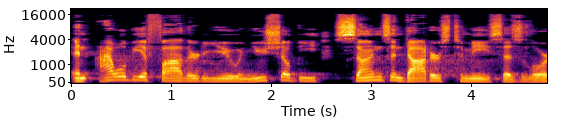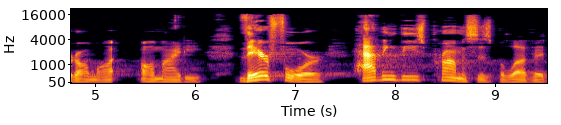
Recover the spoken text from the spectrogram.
And I will be a father to you, and you shall be sons and daughters to me, says the Lord Almighty. Therefore, having these promises, beloved,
